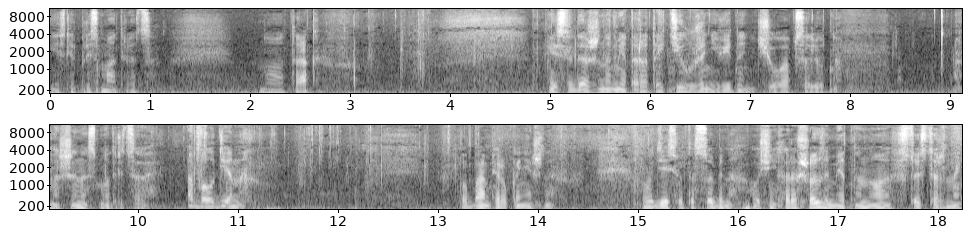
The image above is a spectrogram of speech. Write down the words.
если присматриваться. Ну а так, если даже на метр отойти, уже не видно ничего абсолютно. Машина смотрится обалденно. По бамперу, конечно, вот здесь вот особенно очень хорошо заметно, но с той стороны,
